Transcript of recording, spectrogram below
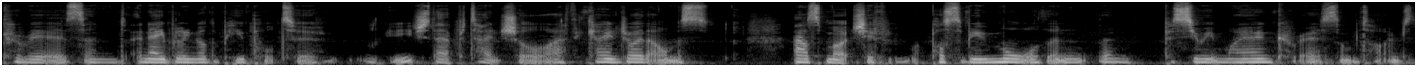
careers and enabling other people to reach their potential. I think I enjoy that almost as much, if possibly more, than than pursuing my own career sometimes.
